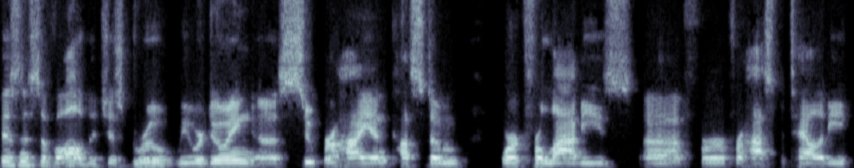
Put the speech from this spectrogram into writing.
business evolved. It just grew. We were doing uh, super high end custom work for lobbies, uh, for for hospitality,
